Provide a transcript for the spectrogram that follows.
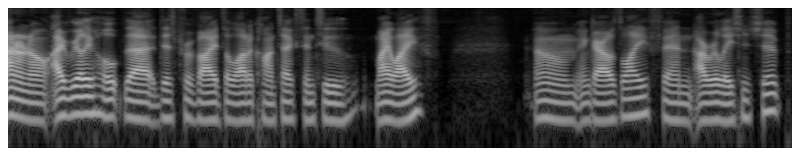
I don't know. I really hope that this provides a lot of context into my life, um, and Garrow's life and our relationship,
